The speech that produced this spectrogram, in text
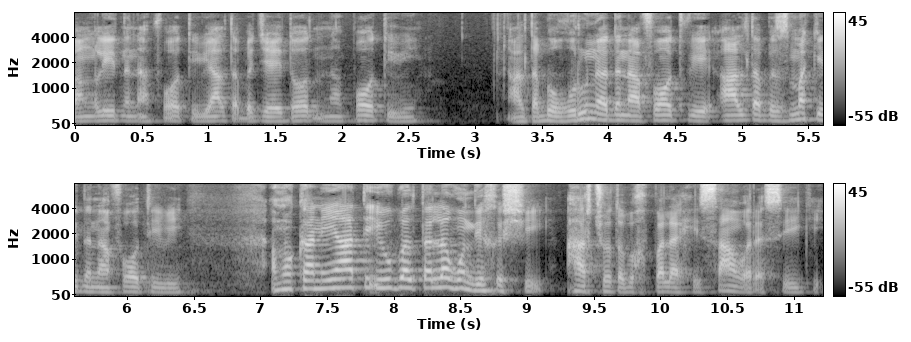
بنګلې د نه پاتې وي هلته به جایداد نه پاتې وي آلته به غرونه د نفوت وي آلته به ځمکې د نفوت وي امکانیات یو بل ته لغوندې خشي هر چا ته خپل حصہ ورسیږي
